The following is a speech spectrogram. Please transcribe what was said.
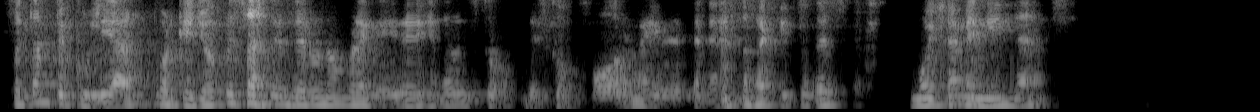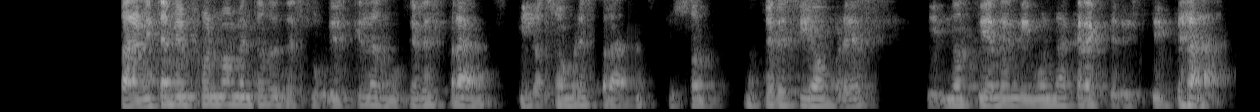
fue tan peculiar porque yo a pesar de ser un hombre gay de género desconforme y de tener estas actitudes muy femeninas, para mí también fue un momento de descubrir que las mujeres trans y los hombres trans pues son mujeres y hombres y no tiene ninguna característica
